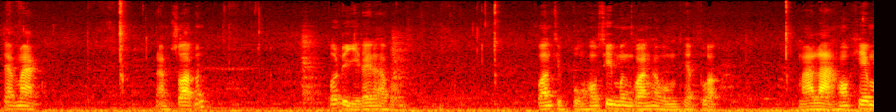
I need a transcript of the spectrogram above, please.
แต่มากน้ำซอสมันพอดีเลยนะครับผมก่อนสิบปรุงเขาซิมเมืองก่อนครับผมเทียบพวกมาล่าเขาเข้ม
